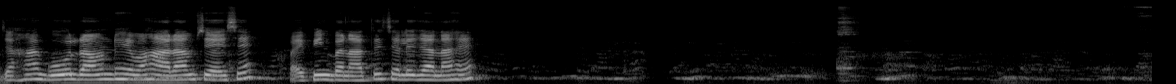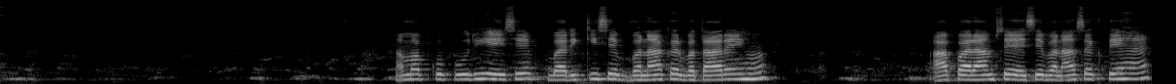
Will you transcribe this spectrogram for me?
जहाँ गोल राउंड है, वहाँ आराम से ऐसे पाइपिंग बनाते चले जाना है। हम आपको पूरी ऐसे बारीकी से बनाकर बता रही हूँ। आप आराम से ऐसे बना सकते हैं।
